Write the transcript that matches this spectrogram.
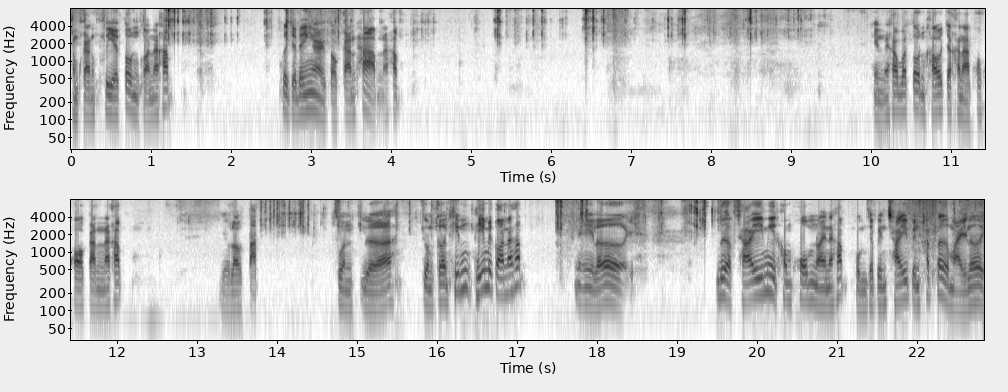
ทำการเคลียร์ต้นก่อนนะครับ เพื่อจะได้ง่ายต่อการทาบนะครับเห็นไหมครับว่าต้นเขาจะขนาดพอๆกันนะครับ เดี๋ยวเราตัดส่วนเหลือส่วนเกินทิ้งทิ้งไปก่อนนะครับ นี่เลย เลือกใช้มีดคมๆหน่อยนะครับ ผมจะเป็นใช้เป็นคัตเตอร์ใหม่เลย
